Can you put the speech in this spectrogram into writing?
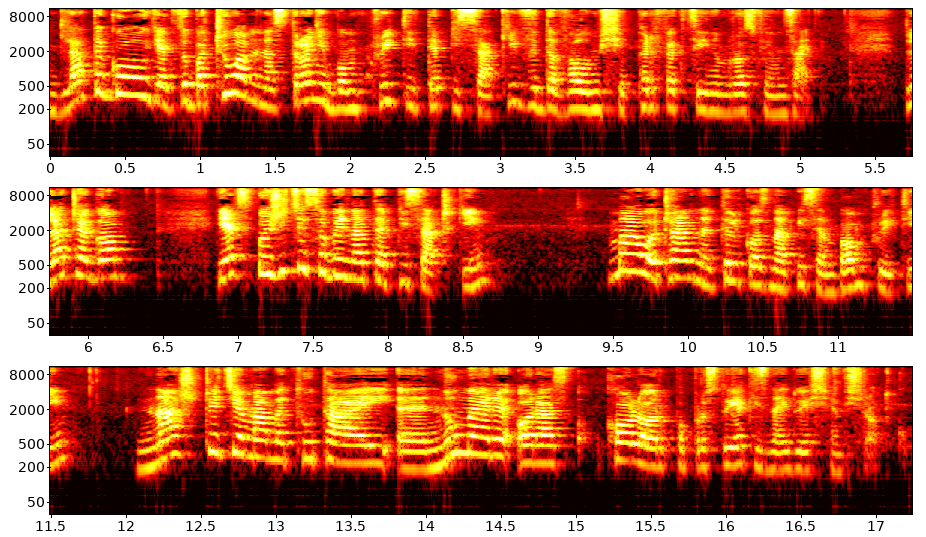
Dlatego jak zobaczyłam na stronie Bon Pretty te pisaki, wydawały mi się perfekcyjnym rozwiązaniem. Dlaczego? Jak spojrzycie sobie na te pisaczki, małe czarne tylko z napisem Bon Pretty, na szczycie mamy tutaj e, numery oraz kolor po prostu jaki znajduje się w środku.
